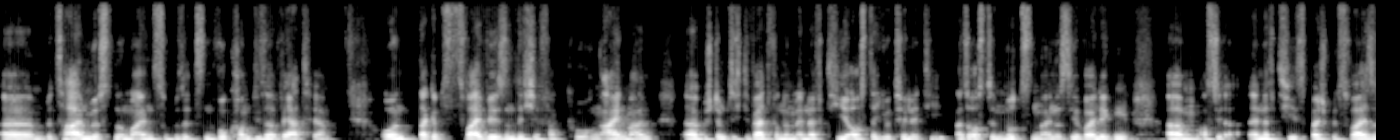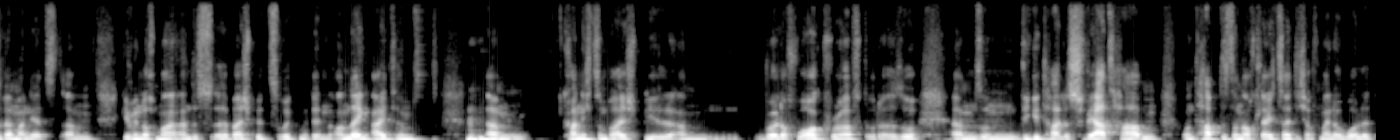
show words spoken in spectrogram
äh, bezahlen müssten, um einen zu besitzen, wo kommt dieser Wert her? Und da gibt es zwei wesentliche Faktoren. Einmal äh, bestimmt sich der Wert von einem NFT aus der Utility, also aus dem Nutzen eines jeweiligen, ähm, aus den NFTs beispielsweise, wenn man jetzt, ähm, gehen wir nochmal an das äh, Beispiel zurück mit den Online-Items, mhm. ähm, kann ich zum Beispiel ähm, World of Warcraft oder so ähm, so ein digitales Schwert haben und habe das dann auch gleichzeitig auf meiner Wallet.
